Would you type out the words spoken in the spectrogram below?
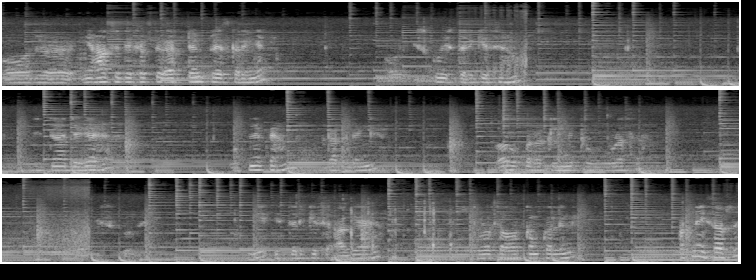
और यहाँ से देख सकते हो F10 प्रेस करेंगे। और इसको इस तरीके से हम, जितना जगह है, उतने पे हम रख देंगे। और ऊपर रख लेंगे थोड़ा सा। इस तरीके से आ गया है। थोड़ा सा और कम कर लेंगे। अपने हिसाब से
